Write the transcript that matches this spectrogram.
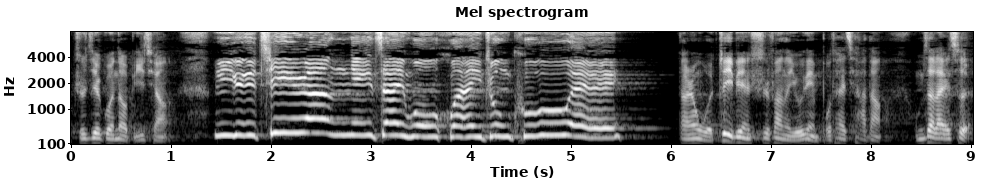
直接关到鼻腔。与其让你在我怀中枯萎，当然我这边示范的有点不太恰当，我们再来一次。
